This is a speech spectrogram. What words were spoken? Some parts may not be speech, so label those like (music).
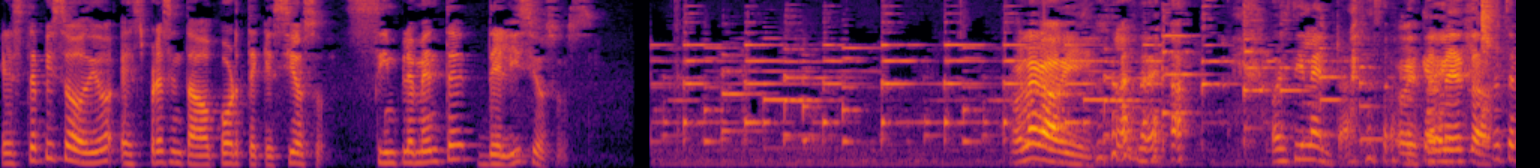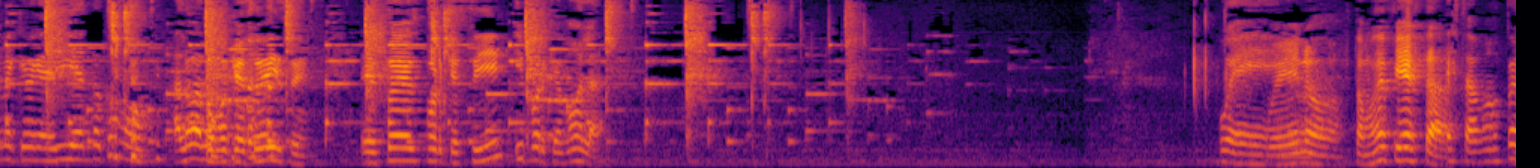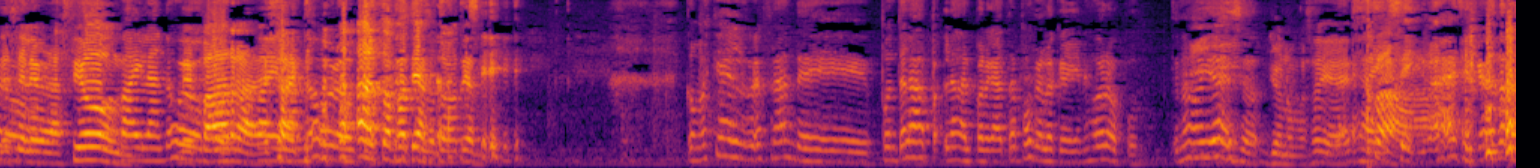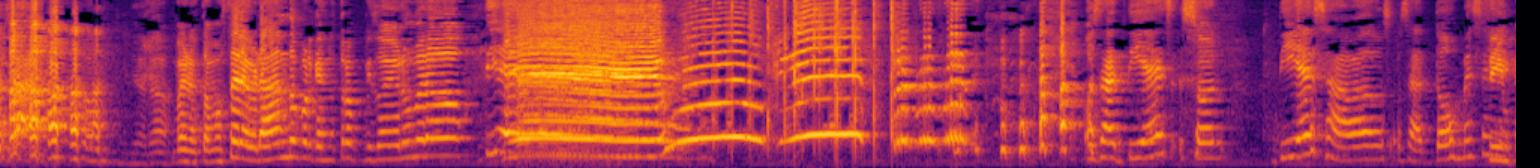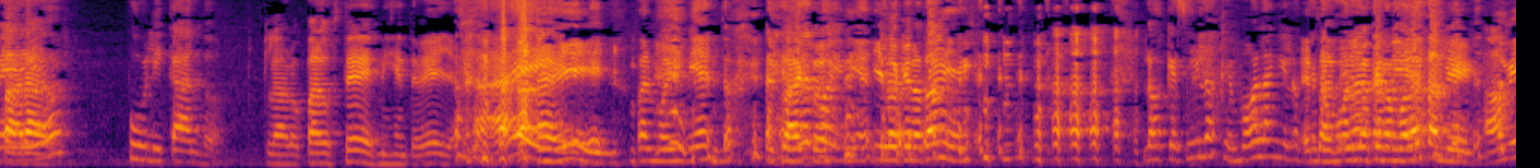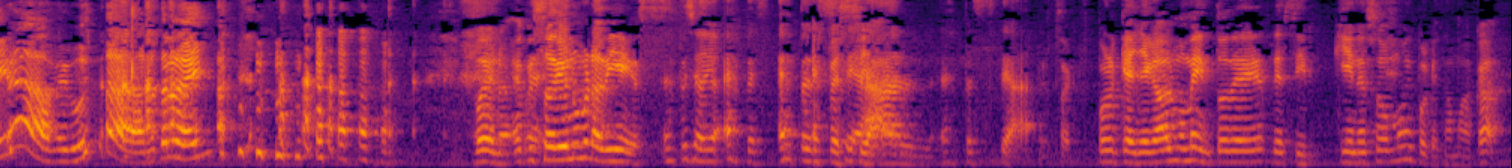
Este episodio es presentado por Tequecioso, simplemente deliciosos. Hola Gaby. Hola Andrea. Hoy estoy lenta. Hoy estás lenta. Se me quedé viendo como, aló, aló. Como que se dice. Esto es porque sí. Y porque mola. Bueno, Bueno, estamos de fiesta. estamos pero de celebración. bailando De joropo, farra, bailando exacto. (laughs) zapateando, zapateando. Sí. ¿Cómo es que el refrán de ponte las, las alpargatas porque lo que viene es joropo? ¿Tú no has oído eso? Yo no me sabía eso. Ay, sí, vas a decir que no te lo sabes. (laughs) Coño, no. Bueno, estamos celebrando porque es nuestro episodio número ¡Diez! 10. ¡Uh! (laughs) O sea, 10 son 10 sábados, o sea, dos meses Sin y medio parar. publicando. Claro, para ustedes, mi gente bella. Ay, (laughs) Ay. para el movimiento. Exacto. El movimiento. Y los que no también. (laughs) Los que sí, los que molan y los que Exacto, no y molan los que no también. molan también. Ah, mira, me gusta. No te lo ven. (laughs) Bueno, episodio número 10. Episodio espe- especial. Especial. Especial. Exacto. Porque ha llegado el momento de decir quiénes somos y por qué estamos acá.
